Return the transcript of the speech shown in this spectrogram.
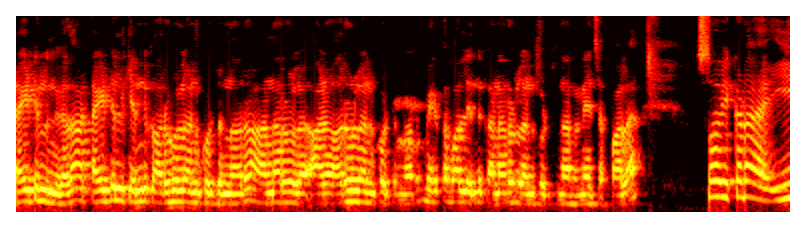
టైటిల్ ఉంది కదా ఆ టైటిల్కి ఎందుకు అర్హులు అనుకుంటున్నారో అనర్హులు అర్హులు అనుకుంటున్నారు మిగతా వాళ్ళు ఎందుకు అనర్హులు అనుకుంటున్నారు అనే చెప్పాలా? సో ఇక్కడ ఈ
